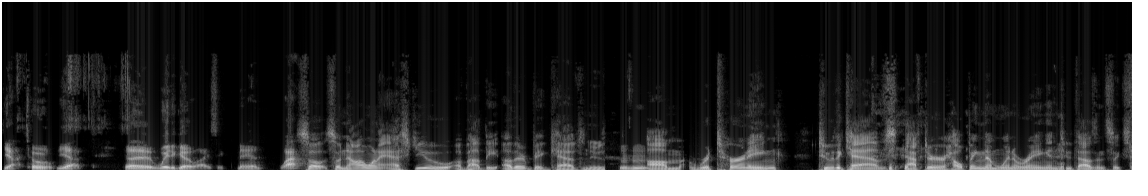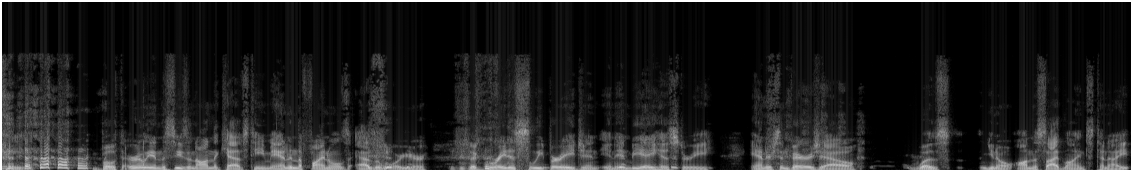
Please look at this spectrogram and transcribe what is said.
Yeah. Total. Yeah. Uh, way to go, Isaac. Man. Wow. So so now I want to ask you about the other big Cavs news. hmm Um, returning to the Cavs after helping them win a ring in 2016, both early in the season on the Cavs team and in the finals as a Warrior. The greatest sleeper agent in NBA history, Anderson Varejao, was you know on the sidelines tonight,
